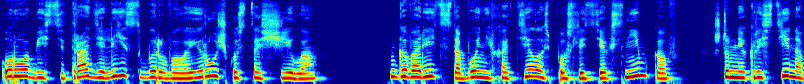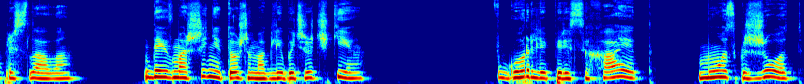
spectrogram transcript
У Робби из тетради лист вырвала и ручку стащила. Говорить с тобой не хотелось после тех снимков, что мне Кристина прислала. Да и в машине тоже могли быть жучки. В горле пересыхает, мозг жжет.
